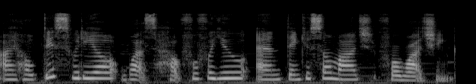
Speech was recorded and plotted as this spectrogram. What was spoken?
I hope this video was helpful for you and thank you so much for watching.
